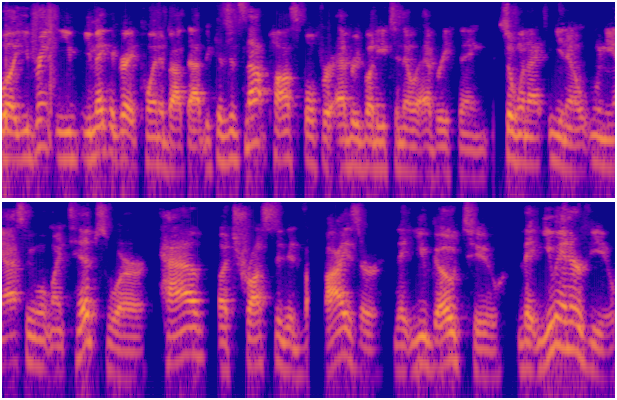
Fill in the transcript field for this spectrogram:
well, you bring you, you make a great point about that because it's not possible for everybody to know everything. So when I, you know, when you ask me what my tips were, have a trusted advisor that you go to, that you interview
